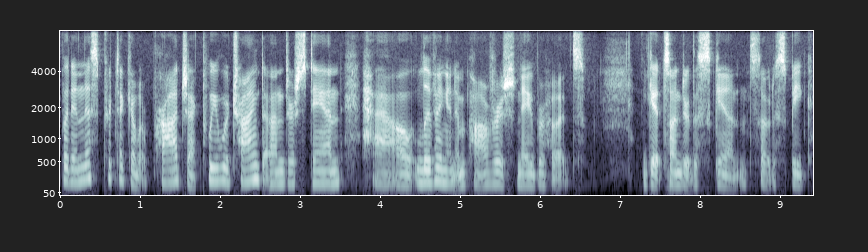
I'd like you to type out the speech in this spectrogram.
But in this particular project, we were trying to understand how living in impoverished neighborhoods gets under the skin, so to speak,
